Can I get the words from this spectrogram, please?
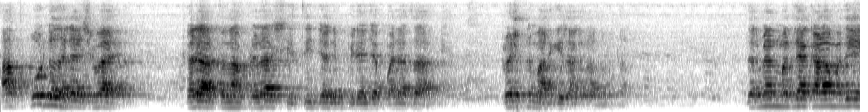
हा पूर्ण झाल्याशिवाय खऱ्या अर्थानं आपल्याला शेतीच्या आणि पिण्याच्या पाण्याचा प्रश्न मार्गी लागणार नव्हता. दरम्यान मधल्या काळामध्ये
